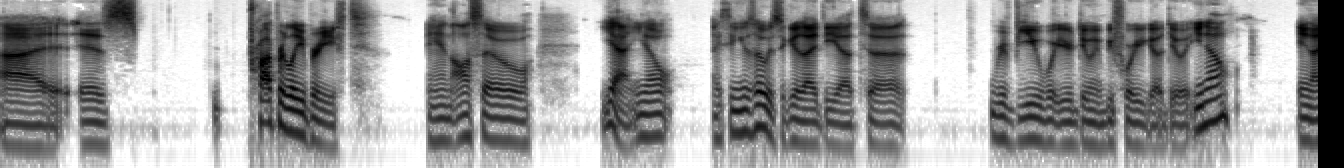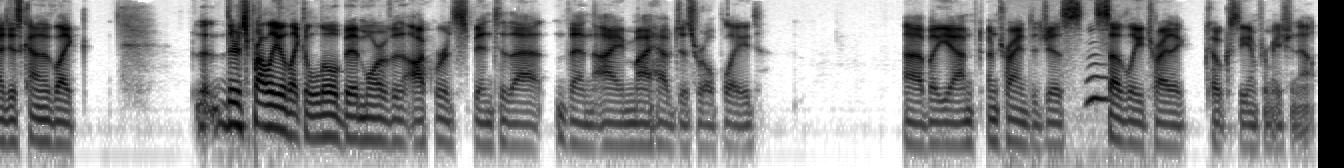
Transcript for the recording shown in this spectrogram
uh, is properly briefed. And also, yeah, you know, I think it's always a good idea to review what you're doing before you go do it, you know? And I just kind of like, there's probably like a little bit more of an awkward spin to that than I might have just role played. Uh, but yeah, I'm I'm trying to just subtly try to coax the information out.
